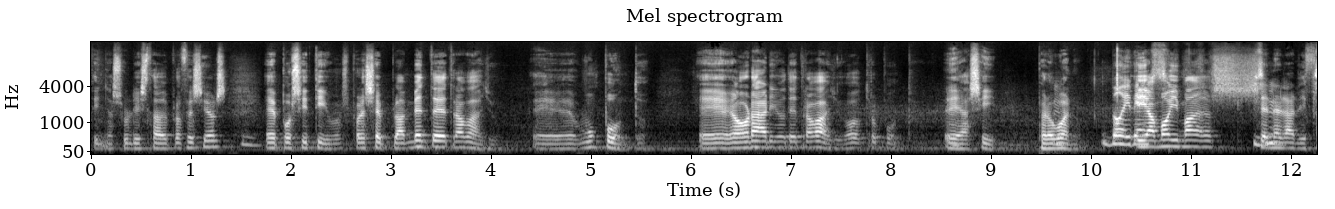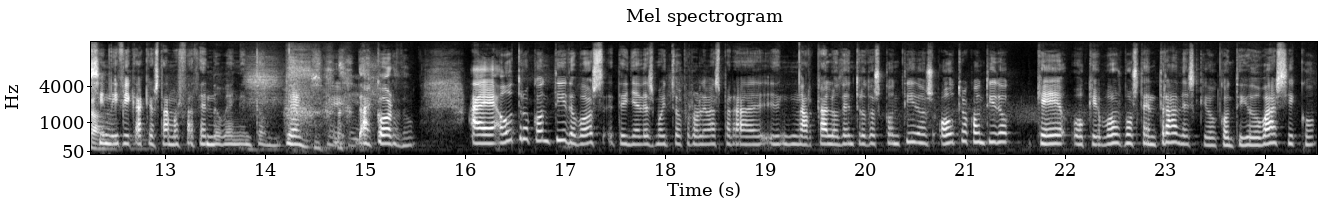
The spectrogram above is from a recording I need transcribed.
tiña su lista de profesións mm. eh, positivos. Por exemplo, ambiente de traballo, eh, un punto eh, horario de traballo, outro punto. É eh, así, pero mm. bueno. Moi ben. Ia moi máis generalizado. Significa que o estamos facendo ben entón. Ben, de acordo. Eh, outro contido, vos teñedes moitos problemas para enmarcalo dentro dos contidos, outro contido que o que vos vos centrades, que é o contido básico,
